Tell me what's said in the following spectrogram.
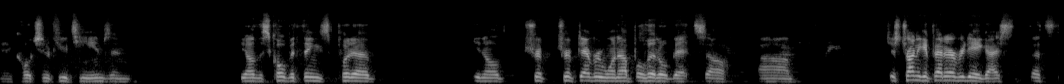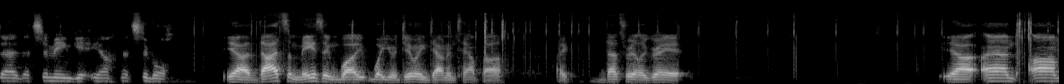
and coaching a few teams. And you know, this COVID thing's put a, you know, trip tripped everyone up a little bit. So um, just trying to get better every day, guys. That's the that's the main get. You know, that's the goal. Yeah, that's amazing. What what you're doing down in Tampa, like that's really great. Yeah, and um,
